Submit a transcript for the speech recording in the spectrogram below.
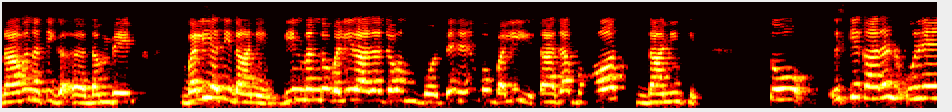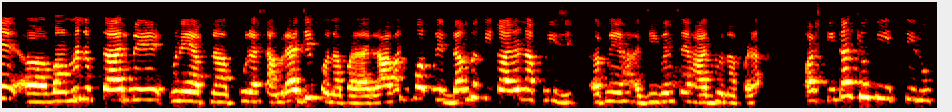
रावण अति दम्बे बलि अति दानी। दीन बंधु बलि राजा जो हम बोलते हैं, वो बलि राजा बहुत दानी थे। तो इसके कारण उन्हें वामन अवतार में उन्हें अपना पूरा साम्राज्य खोना पड़ा। रावण को अपने दम्भ के कारण अपनी अपने जीवन से हाथ धोना पड़ा। और सीता क्योंकि इतनी रूप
